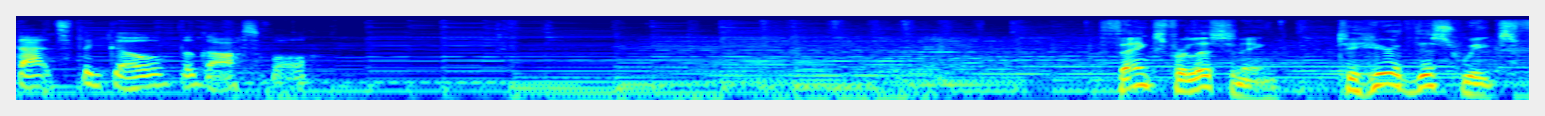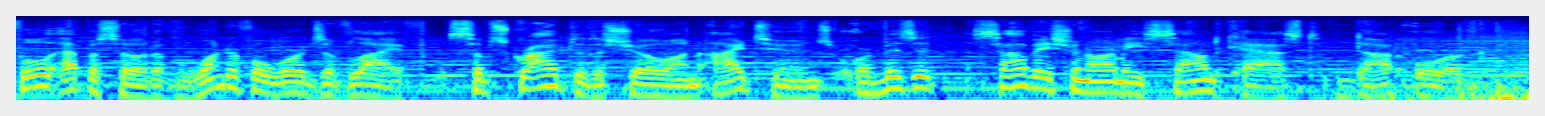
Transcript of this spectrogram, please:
that's the go of the gospel. Thanks for listening. To hear this week's full episode of Wonderful Words of Life, subscribe to the show on iTunes or visit SalvationArmySoundcast.org.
